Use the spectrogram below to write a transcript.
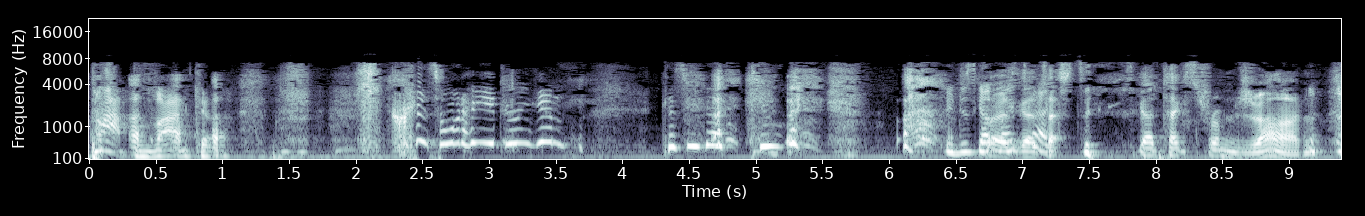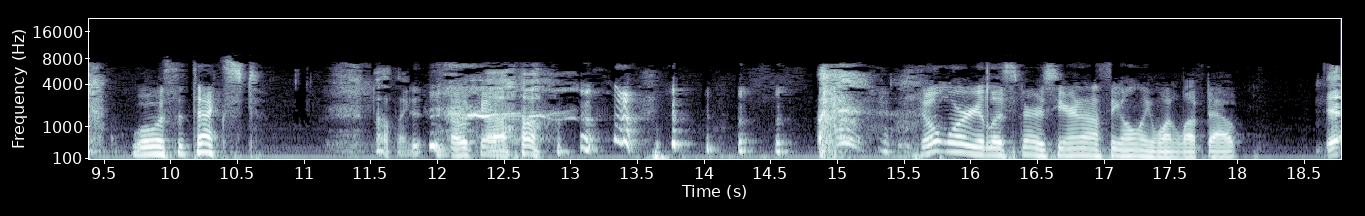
pop vodka. Chris, what are you drinking? Because you got two. You just got Sorry, my he's got text. te- he's got text from John. What was the text? Nothing. Okay. Uh, Don't worry, listeners. You're not the only one left out. yeah.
